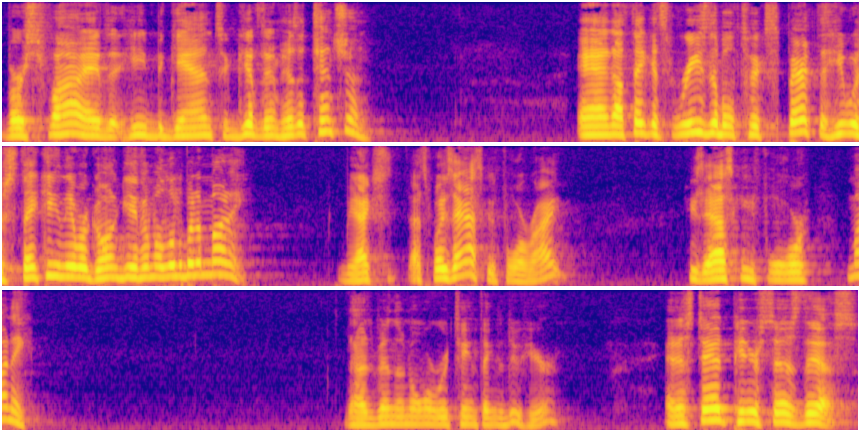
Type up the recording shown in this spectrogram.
verse 5, that he began to give them his attention. And I think it's reasonable to expect that he was thinking they were going to give him a little bit of money. I mean, that's what he's asking for, right? He's asking for money. That has been the normal routine thing to do here. And instead, Peter says this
